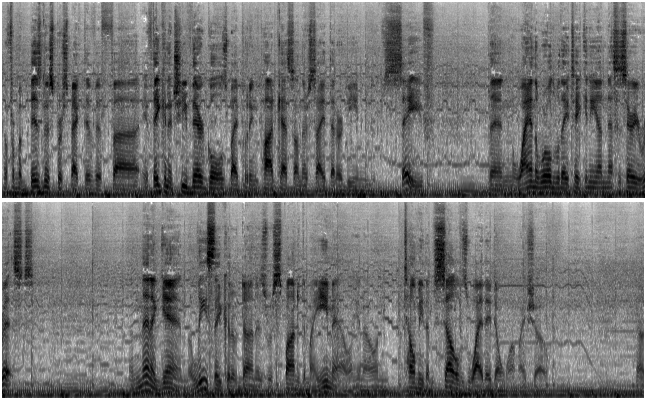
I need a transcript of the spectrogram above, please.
So from a business perspective, if uh, if they can achieve their goals by putting podcasts on their site that are deemed safe, then why in the world will they take any unnecessary risks? And then again, the least they could have done is responded to my email, you know, tell me themselves why they don't want my show. Now,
